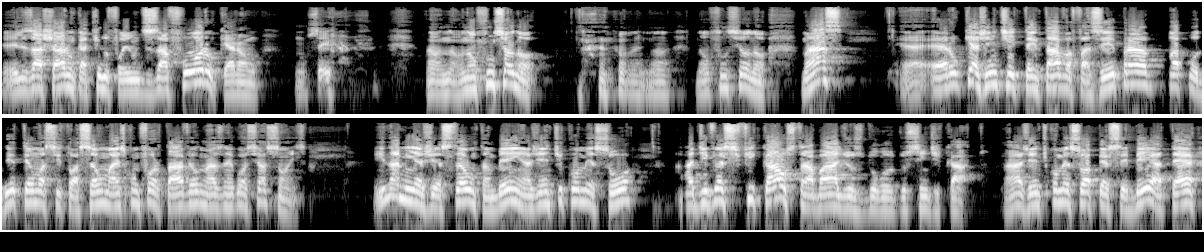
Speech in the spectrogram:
Eles acharam que aquilo foi um desaforo, que era um, não sei, não, não, não funcionou. Não, não, não, funcionou. Mas é, era o que a gente tentava fazer para poder ter uma situação mais confortável nas negociações. E na minha gestão também, a gente começou a diversificar os trabalhos do, do sindicato. Né? A gente começou a perceber, até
